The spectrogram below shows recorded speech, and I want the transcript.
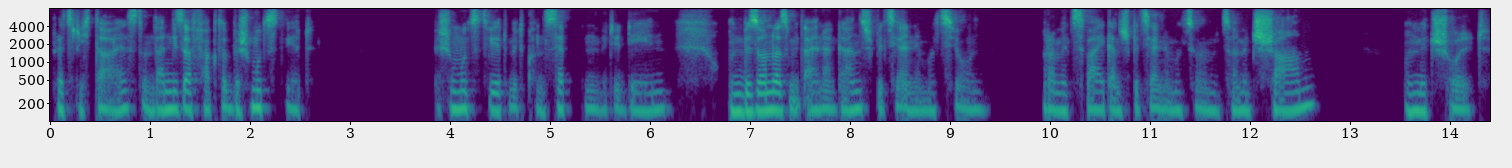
plötzlich da ist und dann dieser Faktor beschmutzt wird. Beschmutzt wird mit Konzepten, mit Ideen und besonders mit einer ganz speziellen Emotion oder mit zwei ganz speziellen Emotionen, und zwar mit Scham und mit Schuld.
